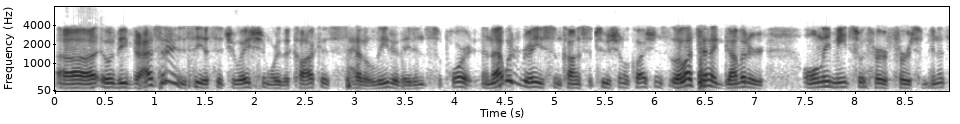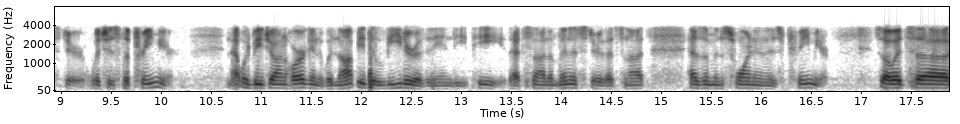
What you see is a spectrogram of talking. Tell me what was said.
Uh, it would be fascinating to see a situation where the caucus had a leader they didn't support, and that would raise some constitutional questions. The lieutenant governor only meets with her first minister, which is the premier. And that would be John Horgan. It would not be the leader of the NDP. That's not a minister. That's not hasn't been sworn in as premier. So it's uh,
